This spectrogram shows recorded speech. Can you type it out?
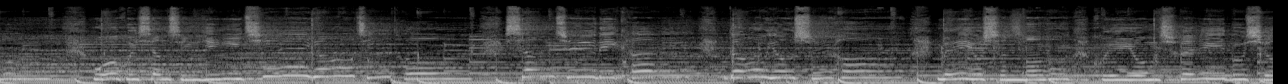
我会相信一切有尽头，相聚离开都有时候，没有什么会永垂不朽。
